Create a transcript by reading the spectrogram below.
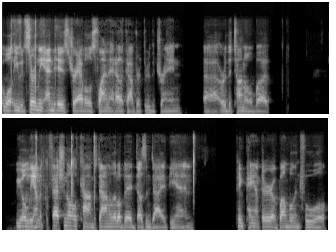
Well, he would certainly end his travels flying that helicopter through the train uh, or the tunnel, but we go Leon the professional, calms down a little bit, doesn't die at the end. Pink Panther, a bumbling fool,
